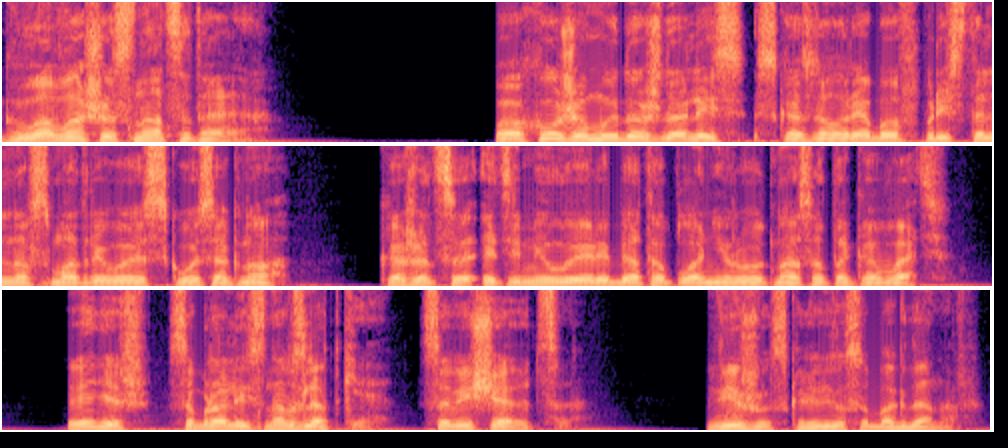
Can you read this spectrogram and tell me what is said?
Глава 16 «Похоже, мы дождались», — сказал Рябов, пристально всматриваясь сквозь окно. «Кажется, эти милые ребята планируют нас атаковать. Видишь, собрались на взлетке, совещаются». «Вижу», — скривился Богданов.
